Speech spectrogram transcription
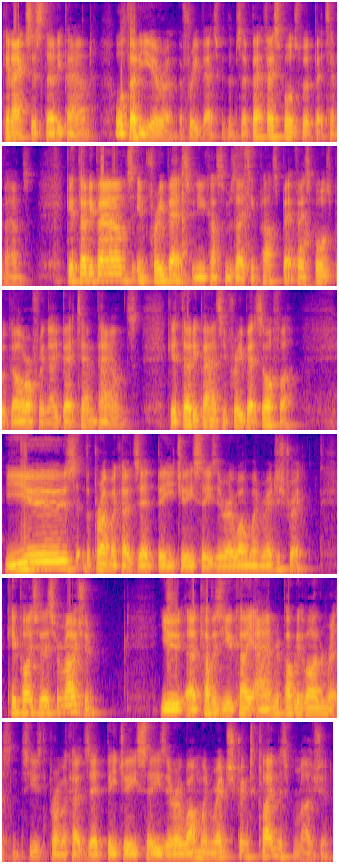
can access £30 or €30 Euro of free bets with them. So Betfair Sportsbook, bet £10. Get £30 in free bets for new customers 18 plus. Betfair Sportsbook are offering a bet £10. Get £30 in free bets offer. Use the promo code ZBGC01 when registering. Key points for this promotion. You, uh, covers UK and Republic of Ireland residents. Use the promo code ZBGC01 when registering to claim this promotion.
